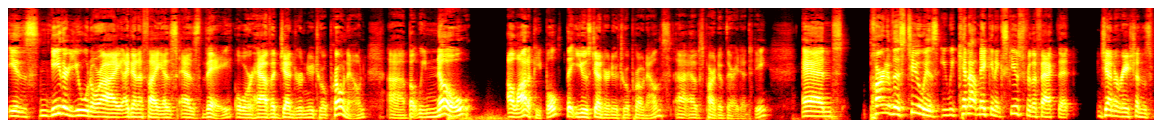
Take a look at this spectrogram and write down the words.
is neither you nor I identify as as they or have a gender neutral pronoun, uh, but we know a lot of people that use gender neutral pronouns uh, as part of their identity, and part of this too is we cannot make an excuse for the fact that generations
